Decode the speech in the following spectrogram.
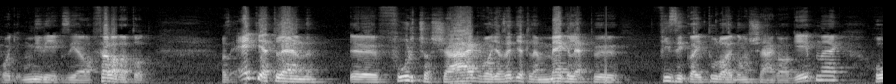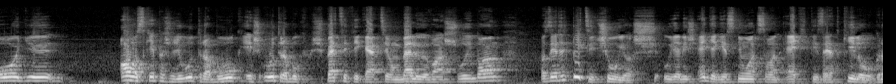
hogy mi végzi el a feladatot. Az egyetlen furcsaság, vagy az egyetlen meglepő fizikai tulajdonsága a gépnek, hogy ahhoz képest, hogy Ultrabook és Ultrabook specifikáción belül van súlyban, azért egy picit súlyos, ugyanis 1,81 kg,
